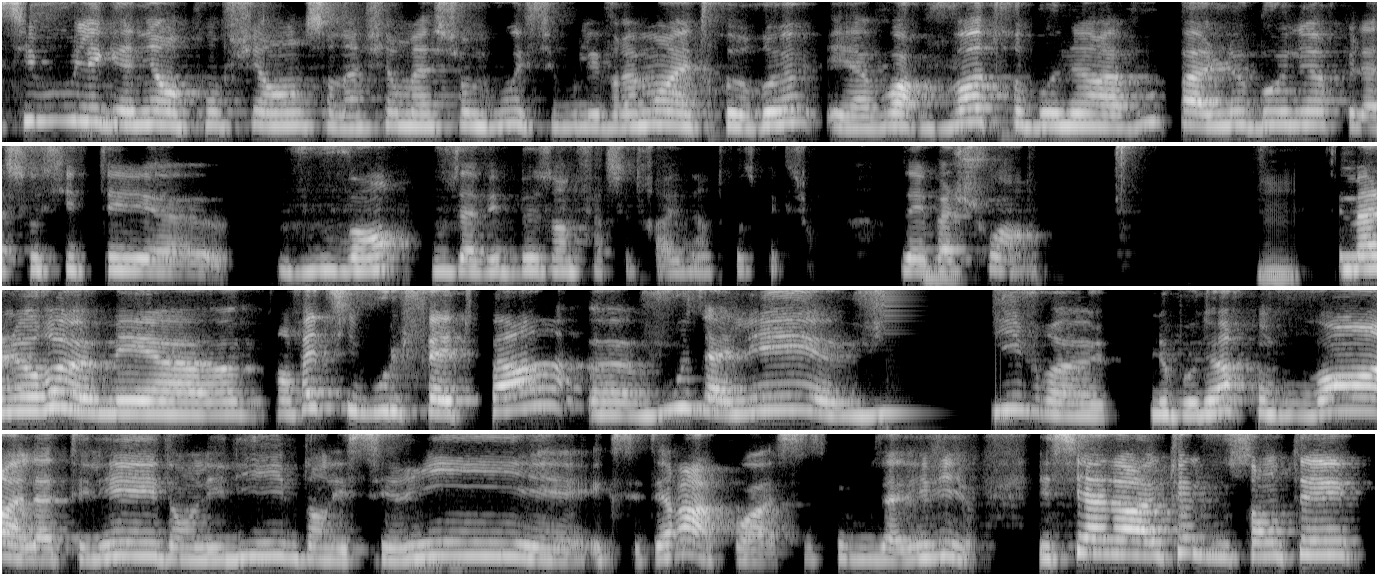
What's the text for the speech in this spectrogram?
Si vous voulez gagner en confiance, en affirmation de vous, et si vous voulez vraiment être heureux et avoir votre bonheur à vous, pas le bonheur que la société euh, vous vend, vous avez besoin de faire ce travail d'introspection. Vous n'avez pas le choix. Hein. Mm. C'est malheureux, mais euh, en fait, si vous ne le faites pas, euh, vous allez vivre le bonheur qu'on vous vend à la télé, dans les livres, dans les séries, etc. C'est ce que vous allez vivre. Et si à l'heure actuelle, vous sentez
